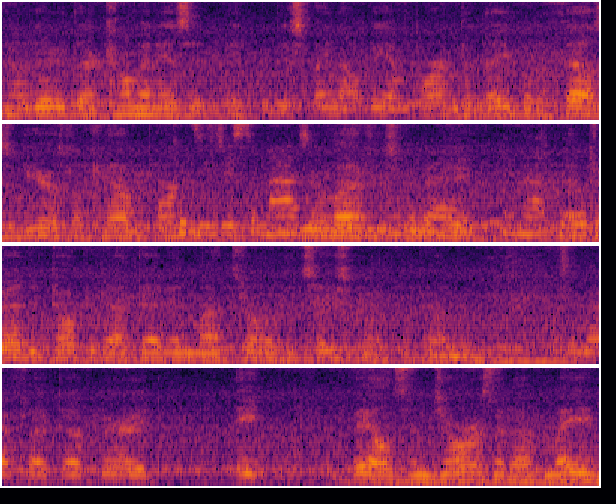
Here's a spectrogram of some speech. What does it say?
You know, their, their comment is that it, this may not be important today, but a thousand years, look how important Could you just imagine your life is going to be. in that I tried to talk about that in my Thrill of the Chase book. About, Mm-hmm. as a matter of fact, I've buried eight bells in jars that I've made,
